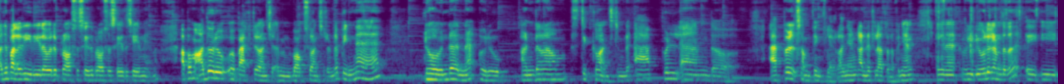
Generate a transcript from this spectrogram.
അത് പല രീതിയിൽ അവർ പ്രോസസ്സ് ചെയ്ത് പ്രോസസ്സ് ചെയ്ത് ചെയ്യുന്നതാണ്. അപ്പം അതൊരു പാക്കറ്റ് വാങ്ങിച്ച ബോക്സ് വാങ്ങിച്ചിട്ടുണ്ട്. പിന്നെ ഡോവിന്റെ തന്നെ ഒരു അണ്ടർ ആം സ്റ്റിക്ക് വാങ്ങിച്ചിട്ടുണ്ട് apple and apple something flavour. അത് ഞാൻ കണ്ടിട്ടില്ലാത്തതുകൊണ്ട് അപ്പം ഞാൻ ഇങ്ങനെ വീഡിയോയിൽ കണ്ടത് ഈ-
